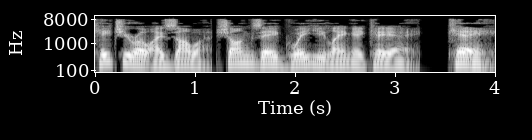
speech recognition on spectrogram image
Keiichiro Aizawa Shangzai Guiyi Lang aka K.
